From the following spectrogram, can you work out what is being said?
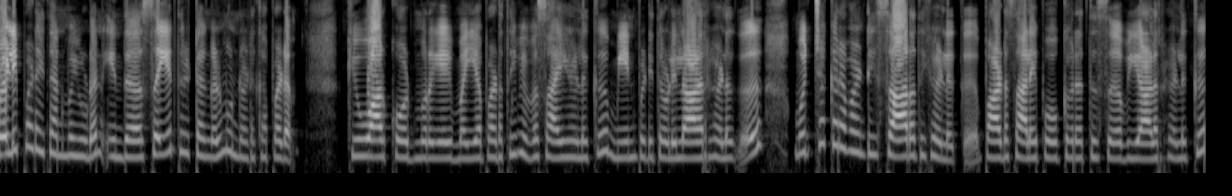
வெளிப்படைத்தன்மையுடன் இந்த செயற்திட்டங்கள் முன்னெடுக்கப்படும். கியூஆர் கோட் முறையை மையப்படுத்தி விவசாயிகளுக்கு மீன்பிடி தொழிலாளர்களுக்கு முச்சக்கர வண்டி சாரதிகளுக்கு பாடசாலை போக்குவரத்து சேவையாளர்களுக்கு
